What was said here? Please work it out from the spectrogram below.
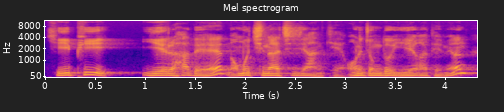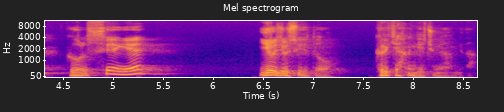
깊이 이해를 하되 너무 지나치지 않게 어느 정도 이해가 되면 그걸 수행에 이어질 수 있도록 그렇게 하는 게 중요합니다.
